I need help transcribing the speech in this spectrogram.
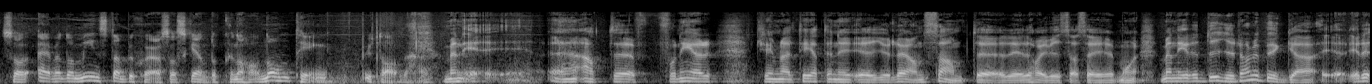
Så även de minst ambitiösa ska ändå kunna ha någonting utav det här. Men eh, eh, att eh, få ner kriminaliteten är, ju lönsamt. Det, har ju visat sig många. Men är det dyrare att bygga? Är det,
